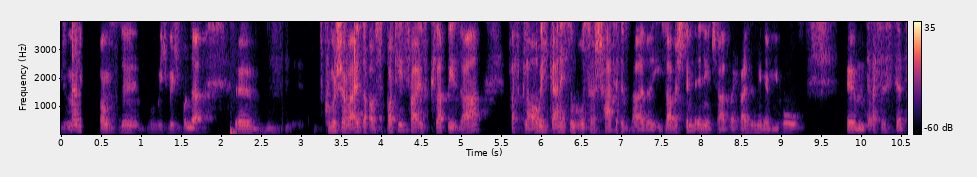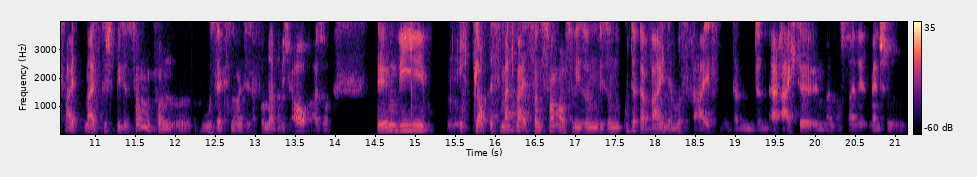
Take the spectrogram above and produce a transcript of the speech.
gibt immer wieder Songs, äh, wo ich mich wundere. Äh, komischerweise auf Spotify ist Club Bizarre, was glaube ich gar nicht so ein großer Charted war. Also es war bestimmt in den Charts, aber ich weiß jetzt nicht mehr wie hoch. Ähm, das ist der zweitmeistgespielte Song von U96. Das wundert mich auch. Also irgendwie, ich glaube, manchmal ist so ein Song auch so wie so ein, wie so ein guter Wein, der muss reifen und dann, dann erreicht er irgendwann auch seine Menschen.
